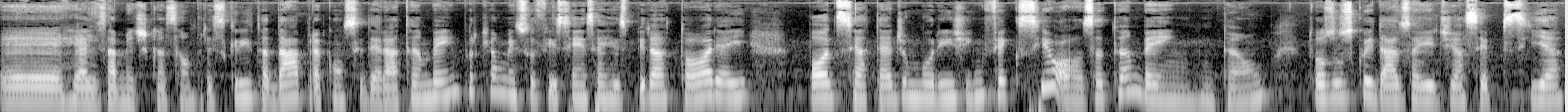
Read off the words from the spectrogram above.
é, realizar medicação prescrita, dá para considerar também, porque uma insuficiência respiratória aí pode ser até de uma origem infecciosa também. Então, todos os cuidados aí de asepsia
